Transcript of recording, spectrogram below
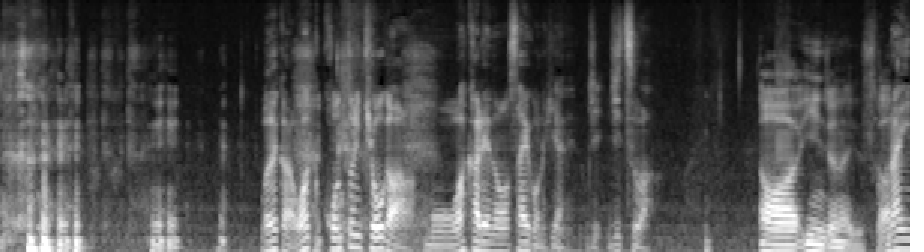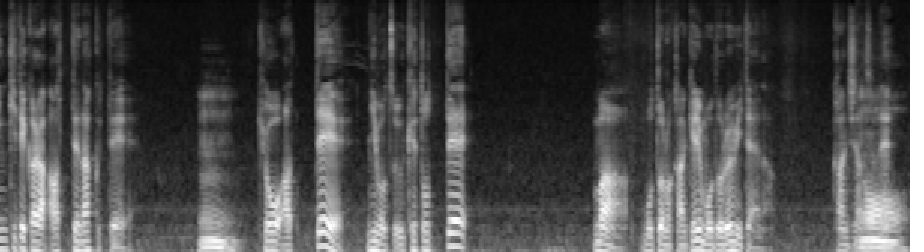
まあだからわ、本当に今日がもう別れの最後の日やねん、じ実は。ああいいんじゃないですか？LINE 来てから会ってなくて、うん。今日会って、荷物受け取って、まあ、元の関係に戻るみたいな感じなんですよね。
